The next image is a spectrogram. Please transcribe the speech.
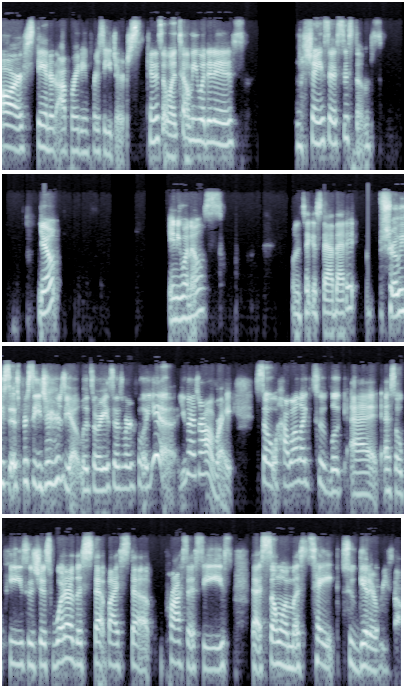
are standard operating procedures? Can someone tell me what it is? Shane says systems. Yep. Anyone else? Want to take a stab at it? Shirley says procedures. Yeah. Latoria says workflow. Yeah, you guys are all right. So, how I like to look at SOPs is just what are the step by step processes that someone must take to get a result,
